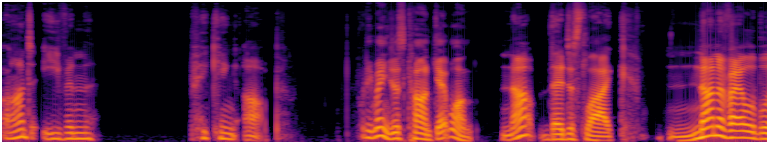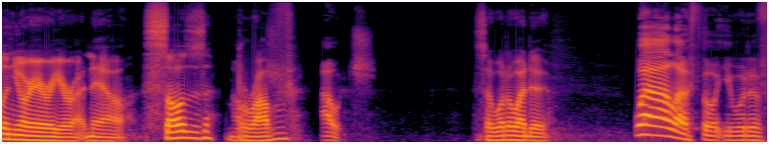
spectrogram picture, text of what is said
aren't even picking up. What do you mean? You just can't get one? No, they're just like none available in your area right now. Soz bruv. Ouch. So what do I do? Well, I thought you would have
